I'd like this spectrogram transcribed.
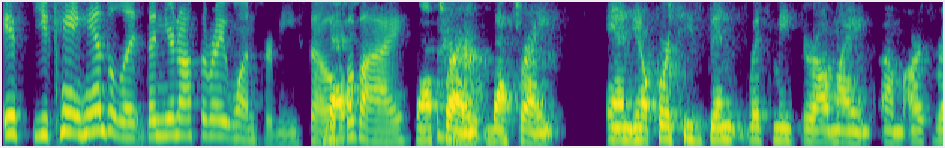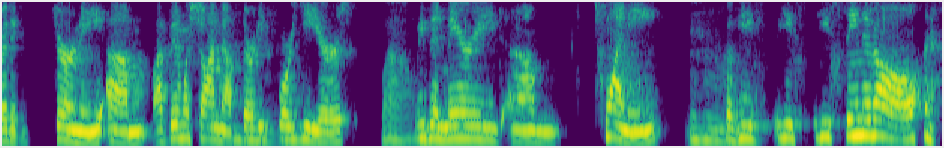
if you can't handle it, then you're not the right one for me. So that, bye-bye. That's right. That's right. And you know, of course, he's been with me through all my um, arthritic journey. Um, I've been with Sean now mm-hmm. 34 years. Wow. We've been married um, 20. Mm-hmm. So he's he's he's seen it all.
